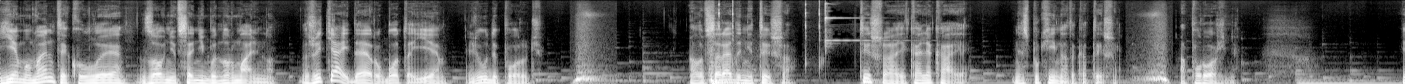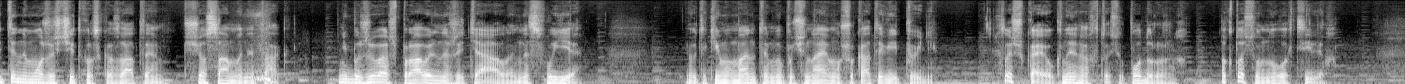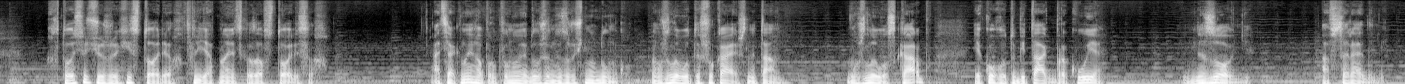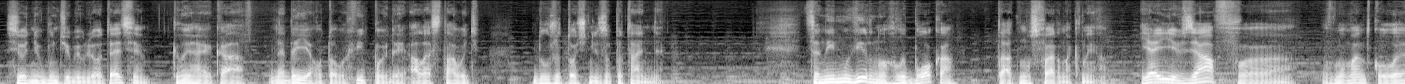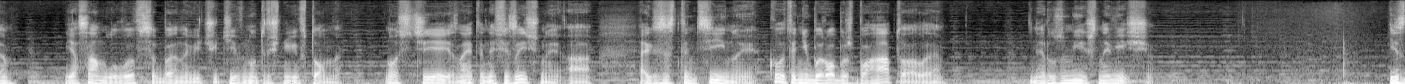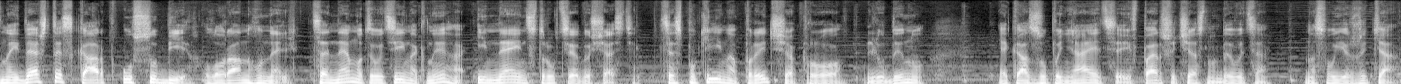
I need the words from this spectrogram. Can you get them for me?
Є моменти, коли зовні все ніби нормально. Життя йде, робота є, люди поруч. Але всередині тиша. Тиша, яка лякає. Неспокійна така тиша, а порожня. І ти не можеш чітко сказати, що саме не так. Ніби живеш правильне життя, але не своє. І у такі моменти ми починаємо шукати відповіді. Хтось шукає у книгах, хтось у подорожах, а хтось у нових цілях, хтось у чужих історіях, я б навіть сказав, сторісах. А ця книга пропонує дуже незручну думку. Можливо, ти шукаєш не там. Можливо, скарб, якого тобі так бракує, не зовні, а всередині. Сьогодні в бунті в бібліотеці книга, яка не дає готових відповідей, але ставить дуже точні запитання. Це неймовірно глибока та атмосферна книга. Я її взяв е, в момент, коли я сам ловив себе на відчутті внутрішньої втоми. Ну, з цієї, знаєте, не фізичної, а екзистенційної, коли ти ніби робиш багато, але не розумієш навіщо. І знайдеш ти скарб у собі Лоран Гунель. Це не мотиваційна книга і не інструкція до щастя. Це спокійна притча про людину, яка зупиняється і вперше чесно дивиться на своє життя.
